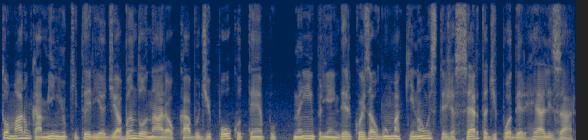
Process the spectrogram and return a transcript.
tomar um caminho que teria de abandonar ao cabo de pouco tempo, nem empreender coisa alguma que não esteja certa de poder realizar.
